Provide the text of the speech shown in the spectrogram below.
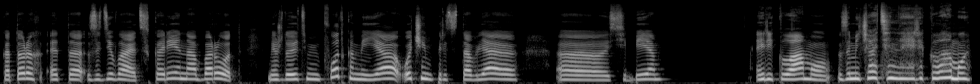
которых это задевает. Скорее наоборот, между этими фотками я очень представляю э, себе рекламу, замечательные рекламы,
